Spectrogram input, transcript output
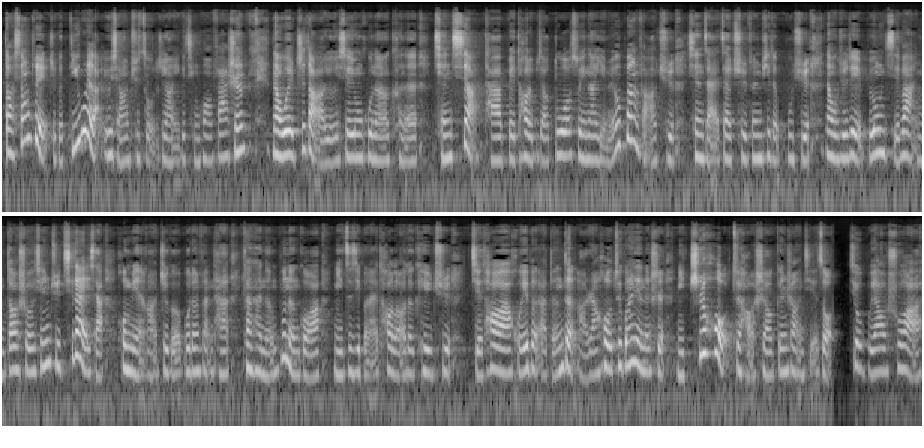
到相对这个低位了又想要去走的这样一个情况发生。那我也知道啊，有一些用户呢，可能前期啊他被套的比较多，所以呢也没有办法去现在再去分批的布局。那我觉得也。不用急吧，你到时候先去期待一下后面啊这个波段反弹，看看能不能够啊你自己本来套牢的可以去解套啊回本啊等等啊，然后最关键的是你之后最好是要跟上节奏，就不要说啊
